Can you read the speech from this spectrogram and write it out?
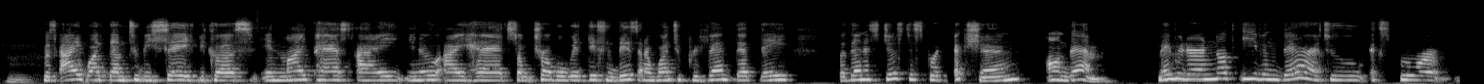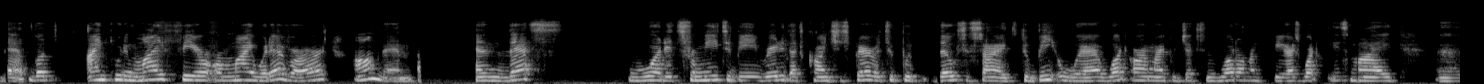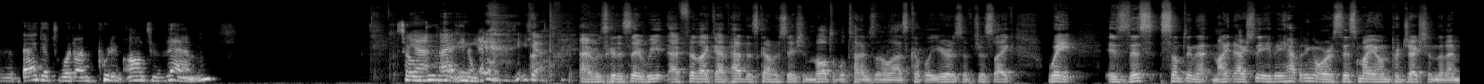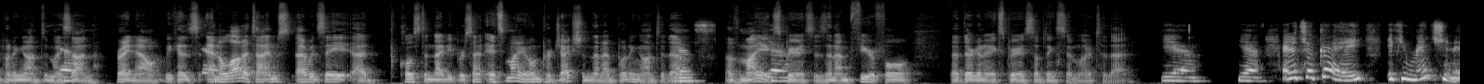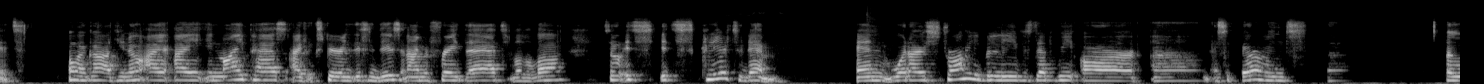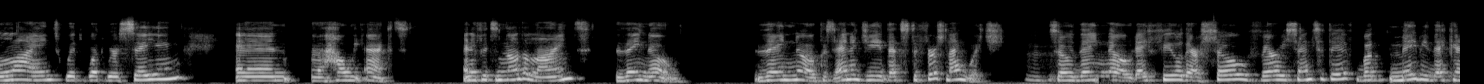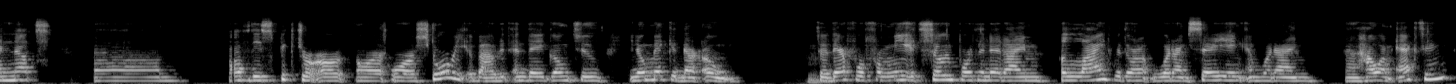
Hmm. Because I want them to be safe because in my past I, you know, I had some trouble with this and this, and I want to prevent that they, but then it's just this protection on them. Maybe they're not even there to explore that, but I'm putting my fear or my whatever on them. And that's what it's for me to be really that conscious parent to put those aside, to be aware what are my projections, what are my fears, what is my uh, baggage, what I'm putting onto them. So yeah, I, you know, yeah. I was gonna say we. I feel like I've had this conversation multiple times in the last couple of years of just like, wait, is this something that might actually be happening or is this my own projection that i'm putting onto my yeah. son right now because yeah. and a lot of times i would say uh, close to 90% it's my own projection that i'm putting onto them yes. of my experiences yeah. and i'm fearful that they're going to experience something similar to that. Yeah. Yeah. And it's okay if you mention it. Oh my god you know i i in my past i've experienced this and this and i'm afraid that blah blah blah. So it's it's clear to them. And what I strongly believe is that we are, um, as a parent, uh, aligned with what we're saying and uh, how we act. And if it's not aligned, they know. They know because energy, that's the first language. Mm-hmm. So they know, they feel they're so very sensitive, but maybe they cannot um, have this picture or, or, or story about it and they're going to, you know, make it their own. So hmm. therefore, for me, it's so important that I'm aligned with what I'm saying and what I'm uh, how I'm acting.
